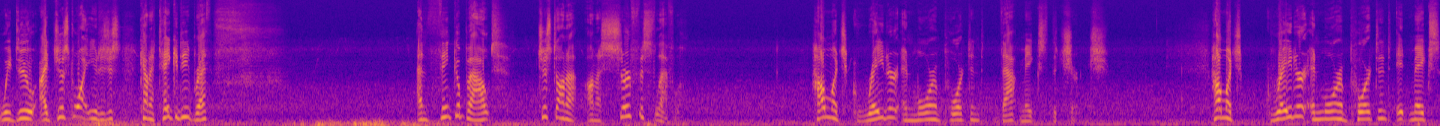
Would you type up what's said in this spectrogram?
we do, I just want you to just kind of take a deep breath and think about just on a on a surface level how much greater and more important that makes the church. How much greater and more important it makes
